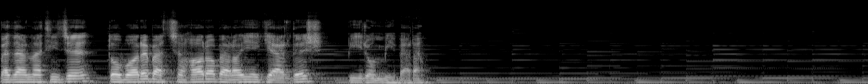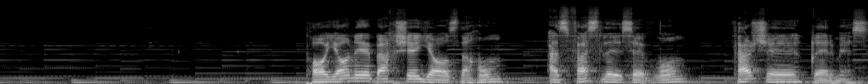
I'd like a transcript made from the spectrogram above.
و در نتیجه دوباره بچه ها را برای گردش بیرون می‌برم. پایان بخش یازدهم از فصل سوم فرش قرمز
